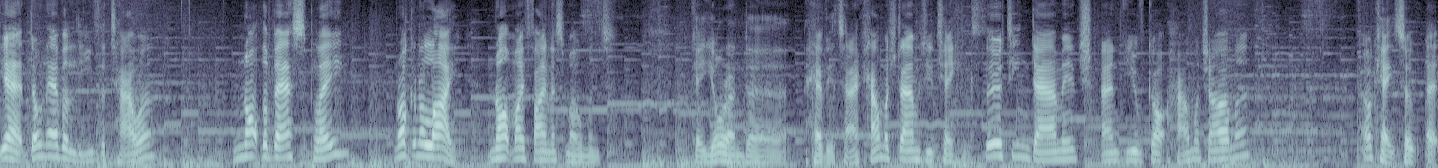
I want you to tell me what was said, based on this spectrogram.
yeah, don't ever leave the tower. Not the best play. Not gonna lie, not my finest moment. Okay, you're under heavy attack. How much damage are you taking? 13 damage, and you've got how much armor? Okay, so uh,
